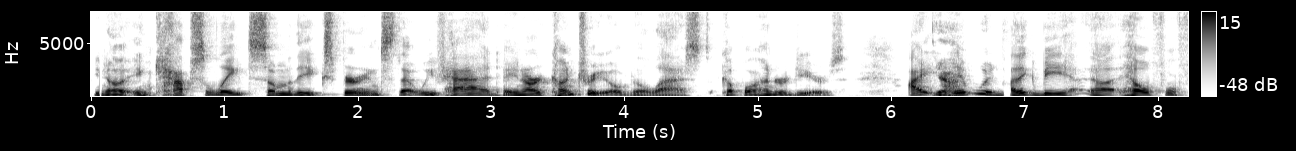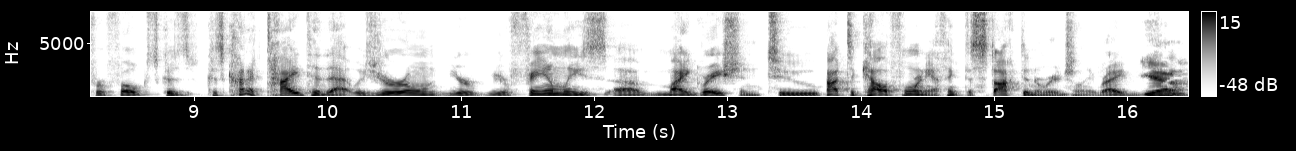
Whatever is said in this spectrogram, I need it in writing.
you know, encapsulate some of the experience that we've had in our country over the last couple of hundred years. I yeah. it would I think it'd be uh, helpful for folks because because kind of tied to that was your own your your family's uh, migration to not to California I think to Stockton originally right yeah can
